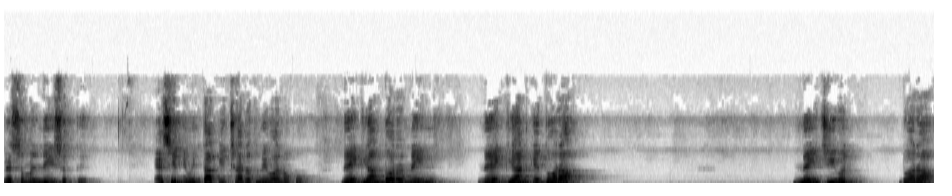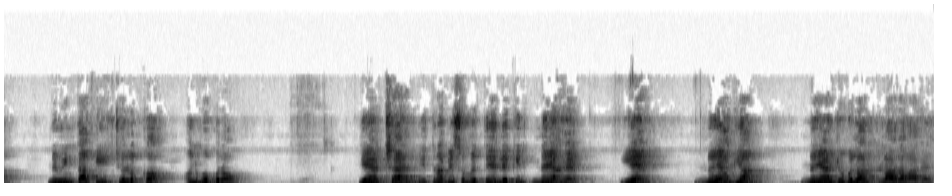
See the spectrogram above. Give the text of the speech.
वे समझ नहीं सकते। ऐसी नवीनता की इच्छा रखने वालों को नए ज्ञान द्वारा, नई, नए ज्ञान के द्वारा नए जीवन द्वारा नवीनता की झलक का अनुभव कराओ। यह अच्छा है इतना भी समझते हैं लेकिन नया है यह नया ज्ञान नया युग ला, ला रहा है।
